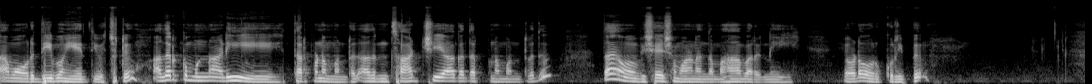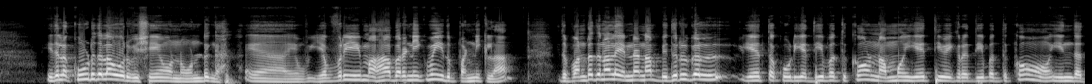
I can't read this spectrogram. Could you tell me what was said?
நாம் ஒரு தீபம் ஏற்றி வச்சுட்டு அதற்கு முன்னாடி தர்ப்பணம் பண்ணுறது அதன் சாட்சியாக தர்ப்பணம் பண்ணுறது தான் விசேஷமான அந்த மகாபரணியோட ஒரு குறிப்பு. இதில் கூடுதலாக ஒரு விஷயம் ஒன்று உண்டுங்க. எவ்ரி மகாபரணிக்குமே இது பண்ணிக்கலாம். இது பண்ணுறதுனால என்னென்னா பிதிர்கள் ஏற்றக்கூடிய தீபத்துக்கும் நம்ம ஏற்றி வைக்கிற தீபத்துக்கும் இந்த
